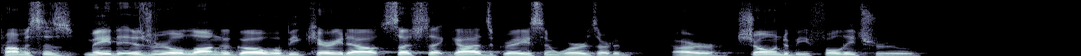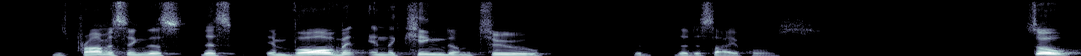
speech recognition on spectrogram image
Promises made to Israel long ago will be carried out such that God's grace and words are, to, are shown to be fully true. He's promising this, this involvement in the kingdom to the, the disciples. So,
